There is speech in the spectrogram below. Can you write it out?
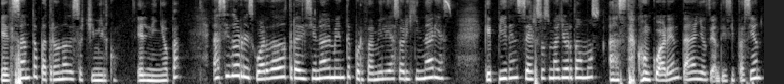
El santo patrono de Xochimilco, el Niñopa, ha sido resguardado tradicionalmente por familias originarias, que piden ser sus mayordomos hasta con 40 años de anticipación.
